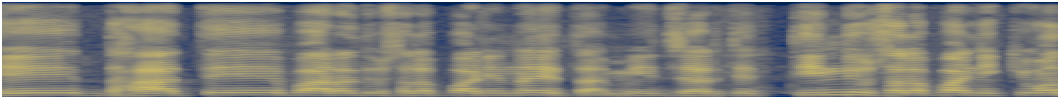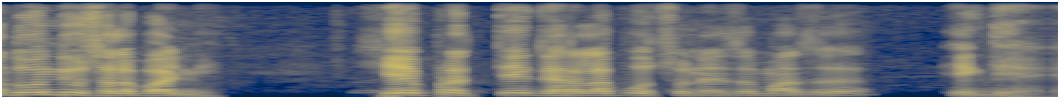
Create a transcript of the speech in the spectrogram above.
ते दहा ते बारा दिवसाला पाणी न येता मी जर ते तीन दिवसाला पाणी किंवा दोन दिवसाला पाणी हे प्रत्येक घराला पोचवण्याचं माझं एक ध्येय आहे.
